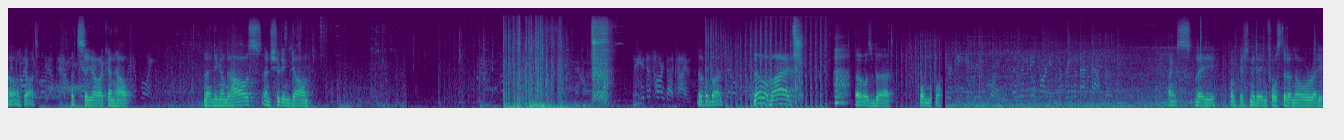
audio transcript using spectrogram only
Oh god. Let's see how I can help. Landing on the house and shooting down. Never mind. Never mind. That was bad. One more. Thanks, lady. Who gives me the infos that I know already.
